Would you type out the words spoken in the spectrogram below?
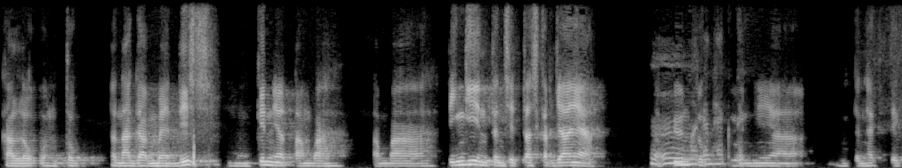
Kalau untuk tenaga medis mungkin ya tambah tambah tinggi intensitas kerjanya. Tapi Mm-mm, untuk hektik. dunia mungkin hektik.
